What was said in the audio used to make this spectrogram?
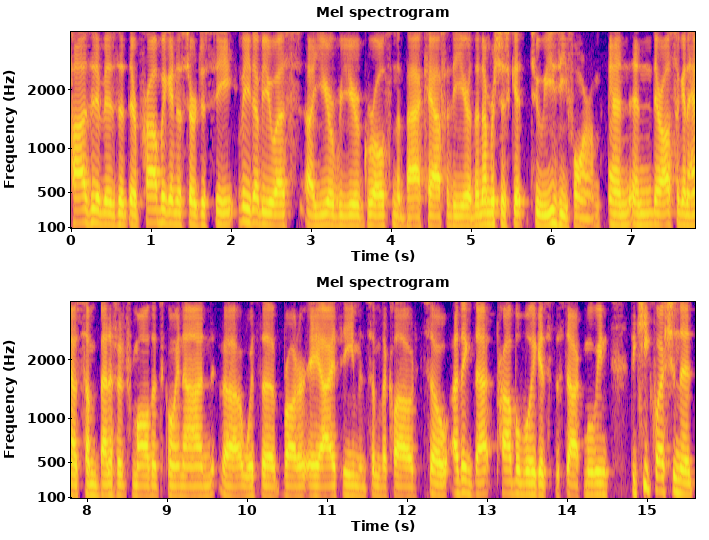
positive is that they're probably going to start to see AWS year over year growth in the back half of the year. The numbers just get too easy for them. And, and they're also going to have some benefit from all that's going on uh, with the broader AI theme and some of the cloud. So I think that probably gets the stock moving. The key question that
